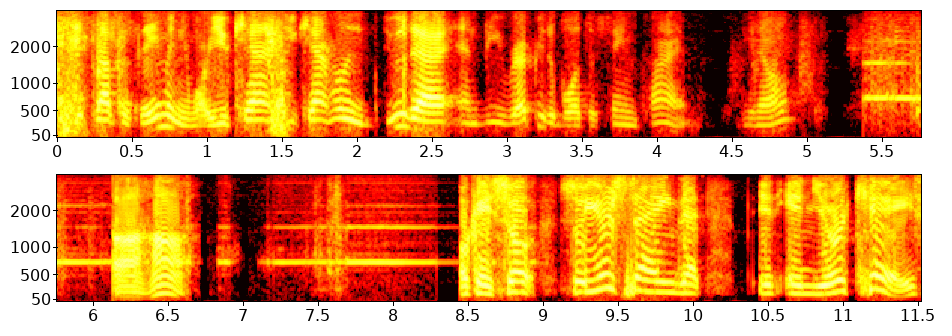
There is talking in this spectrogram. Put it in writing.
it's not the same anymore. You can't you can't really do that and be reputable at the same time. You know? Uh huh. Okay, so so you're saying that in, in your case,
